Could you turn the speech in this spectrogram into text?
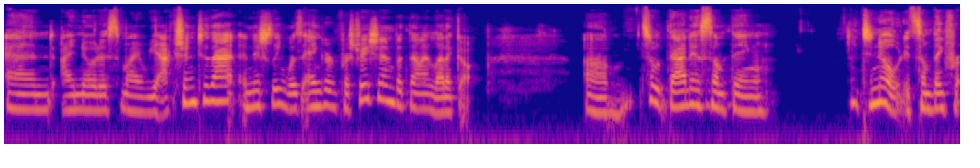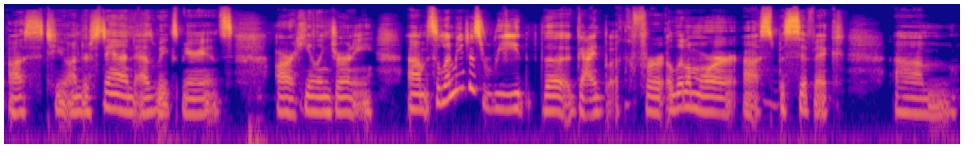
And I noticed my reaction to that initially was anger and frustration, but then I let it go. Um, so that is something to note. It's something for us to understand as we experience our healing journey. Um, so let me just read the guidebook for a little more uh, specific um,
